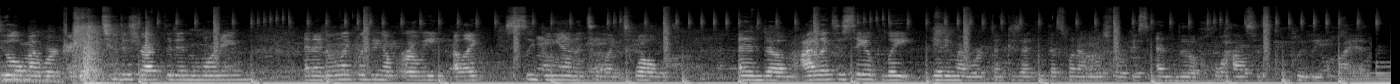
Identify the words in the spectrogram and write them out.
do all my work. I get too distracted in the morning and I don't like waking up early. I like sleeping in until like 12. And um, I like to stay up late getting my work done because I think that's when I'm most focused and the whole house is completely quiet.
